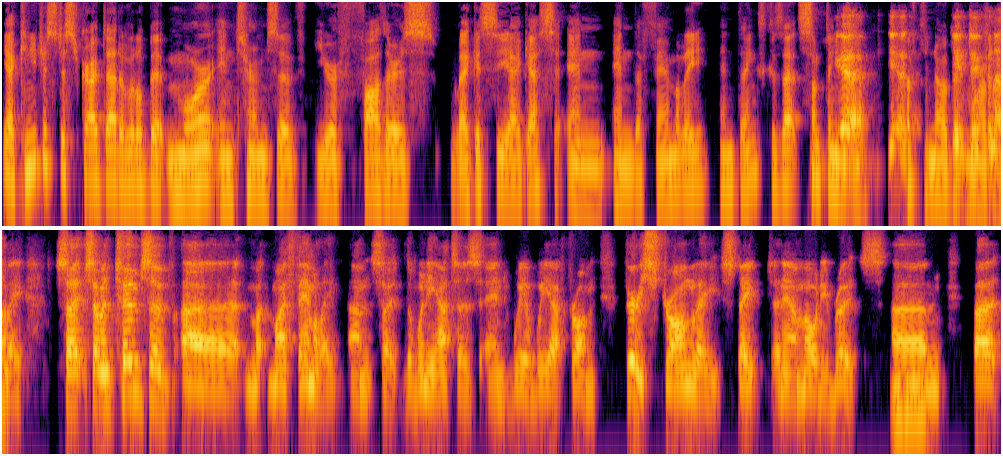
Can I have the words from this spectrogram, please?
yeah, can you just describe that a little bit more in terms of your father's legacy, I guess, and and the family and things? Because that's something yeah, that I'd yeah, love to know a bit yeah, definitely. About. So, so in terms of uh, my, my, family, um, so the Winiatas and where we are from, very strongly steeped in our Maori roots. Mm-hmm. Um, but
